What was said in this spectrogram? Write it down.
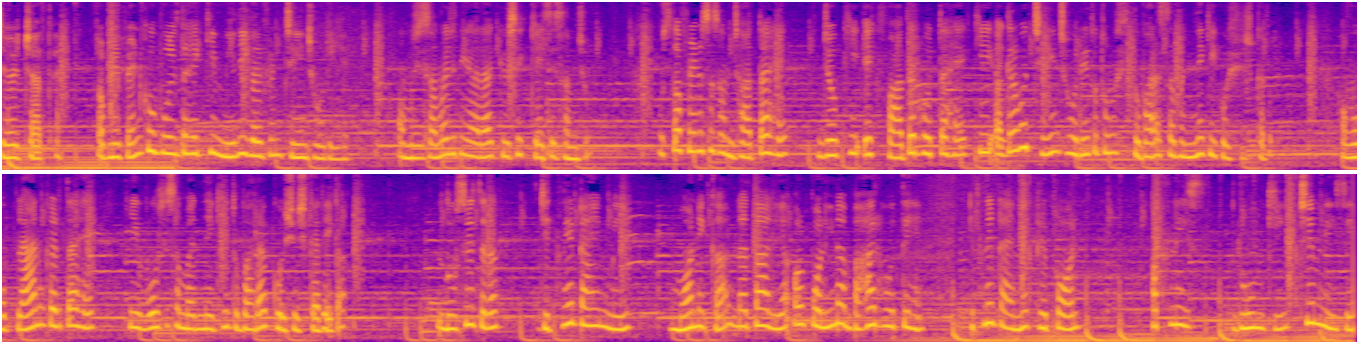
चर्च जाता है। अपने फ्रेंड को बोलता है कि, मेरी गर्लफ्रेंड चेंज हो रही है। और मुझे समझ नहीं आ रहा कि उसे कैसे समझो। उसका फ्रेंड उसे समझाता है, जो कि एक फादर होता है कि अगर वो चेंज हो रही है तो तुम उसे दोबारा समझने की कोशिश करो। और वो प्लान करता है कि वो उसे समझने की दोबारा कोशिश करेगा। दूसरी तरफ़, जितने टाइम में मोनिका, नतालिया और पोलिना बाहर होते हैं, इतने टाइम में ट्रिपॉल अपनी रूम की चिमनी से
